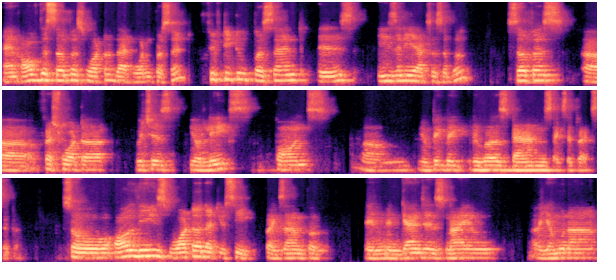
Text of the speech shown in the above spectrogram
And of the surface water, that 1%, 52% is easily accessible. Surface uh, fresh water, which is your lakes, ponds, um, your big, big rivers, dams, etc., etc. So all these water that you see, for example, in, in Ganges, Nile, uh, Yamuna,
